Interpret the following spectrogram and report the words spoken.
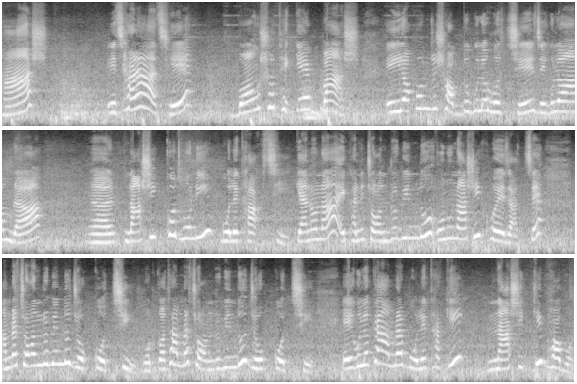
হাঁস, এছাড়া আছে বংশ থেকে বাঁশ। এই রকম যে শব্দগুলো হচ্ছে, যেগুলো আমরা নাসিক্য ধ্বনি বলে থাকছি। কেননা এখানে চন্দ্রবিন্দু অনুনাসিক হয়ে যাচ্ছে। আমরা চন্দ্রবিন্দু যোগ করছি। মোট কথা আমরা চন্দ্রবিন্দু যোগ করছি। এগুলোকে আমরা বলে থাকি নাসিক্যী ভবন।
